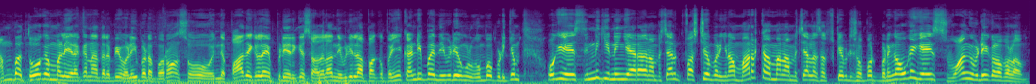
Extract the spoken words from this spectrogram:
நம்ம தோகமலை இறக்கநாதரை போய் வழிபட போகிறோம் ஸோ இந்த பாதைகள்லாம் எப்படி இருக்குது ஸோ அதெல்லாம் இந்த வீடியோவில் பார்க்க போறீங்க. கண்டிப்பாக இந்த வீடியோ உங்களுக்கு ரொம்ப பிடிக்கும். ஓகே கேஸ் இன்னைக்கு நீங்கள் யாராவது நம்ம சேனல் ஃபஸ்ட் டைம் மறக்காமல் நம்ம சேனல் சப்ஸ்கிரைப் பண்ணி சப்போர்ட் பண்ணுங்கள் ஓகே கேஸ் வாங்க வீடியோ போகலாம்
